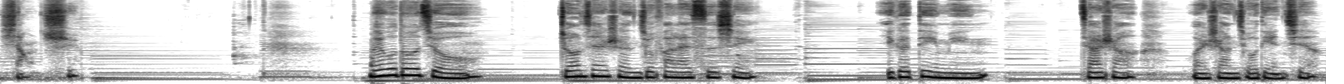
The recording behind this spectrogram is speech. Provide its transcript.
想去。没过多久，庄先生就发来私信，一个地名，加上晚上九点见。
